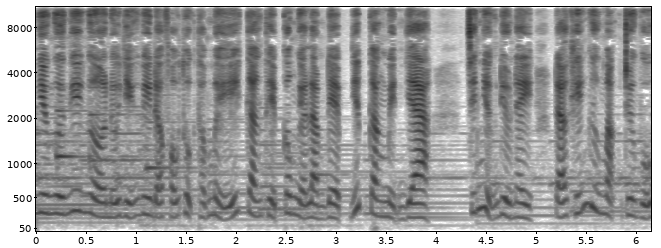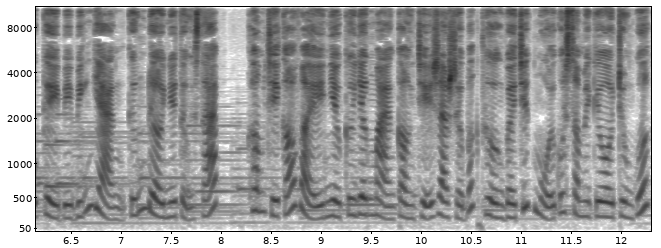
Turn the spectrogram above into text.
Nhiều người nghi ngờ nữ diễn viên đã phẫu thuật thẩm mỹ, can thiệp công nghệ làm đẹp giúp căng mịn da. Chính những điều này đã khiến gương mặt Trương Vũ Kỳ bị biến dạng, cứng đơ như tượng sáp. Không chỉ có vậy, nhiều cư dân mạng còn chỉ ra sự bất thường về chiếc mũi của Song Hye Kyo Trung Quốc.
